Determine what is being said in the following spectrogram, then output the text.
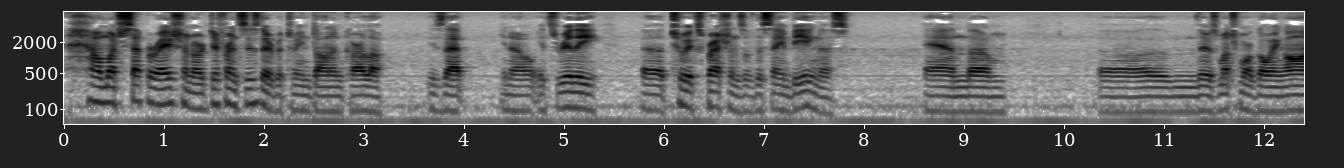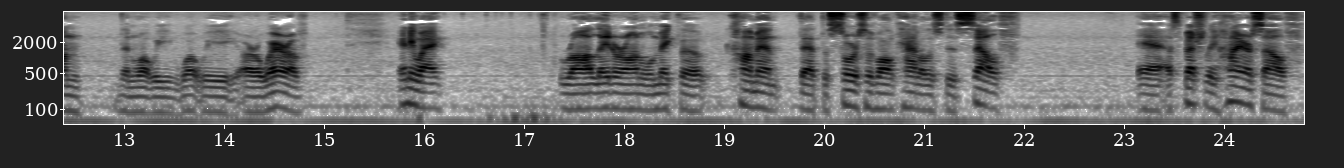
how much separation or difference is there between Don and Carla? Is that you know, it's really uh, two expressions of the same beingness, and um, uh, there's much more going on than what we what we are aware of. Anyway, Ra later on will make the comment that the source of all catalyst is self, eh, especially higher self,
